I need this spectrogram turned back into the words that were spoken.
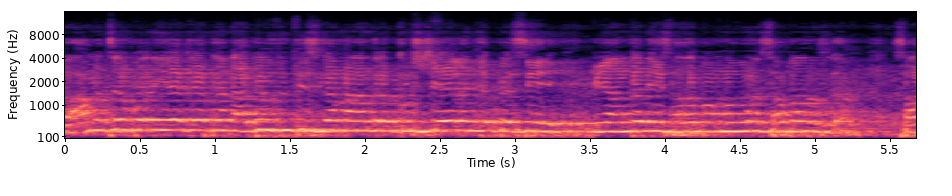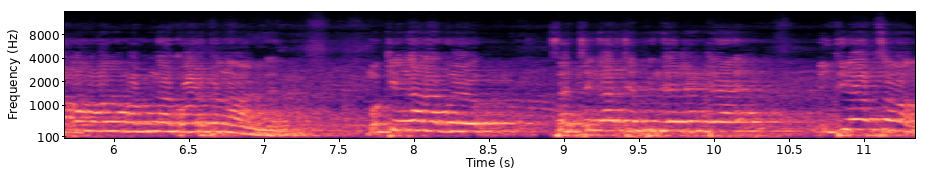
రామచంద్రపురం నియోజకవర్గాన్ని అభివృద్ధి తీసుకుని మనందరం కృషి చేయాలని చెప్పేసి మీ అందరినీ సభ సభ సభాముఖంగా కోరుతున్నామండి ముఖ్యంగా నాకు సత్యం గారు చెప్పింది ఏంటంటే విద్యోత్సవం.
